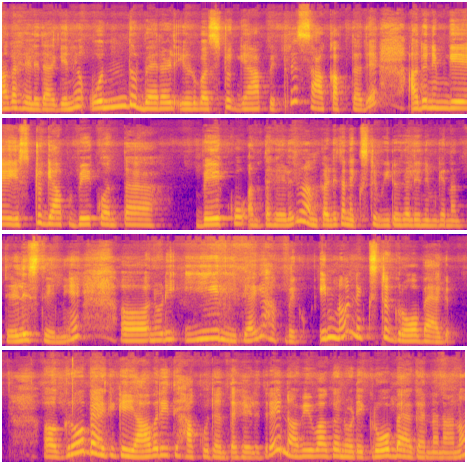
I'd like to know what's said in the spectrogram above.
ಆಗ ಹೇಳಿದಾಗೇನೆ ಒಂದು ಬೆರಳು ಇಡುವಷ್ಟು ಗ್ಯಾಪ್ ಇಟ್ಟರೆ ಸಾಕಾಗ್ತದೆ. ಅದು ನಿಮಗೆ ಎಷ್ಟು ಗ್ಯಾಪ್ ಬೇಕು ಅಂತ ಬೇಕು ಅಂತ ಹೇಳಿದರೆ ನಾನು ಖಂಡಿತ ನೆಕ್ಸ್ಟ್ ವೀಡಿಯೋದಲ್ಲಿ ನಿಮಗೆ ನಾನು ತಿಳಿಸ್ತೇನೆ. ನೋಡಿ ಈ ರೀತಿಯಾಗಿ ಹಾಕಬೇಕು. ಇನ್ನು ನೆಕ್ಸ್ಟ್ ಗ್ರೋ ಬ್ಯಾಗ್ ಗ್ರೋ ಬ್ಯಾಗಿಗೆ ಯಾವ ರೀತಿ ಹಾಕೋದು ಹೇಳಿದರೆ ನಾವಿವಾಗ ನೋಡಿ ಗ್ರೋ ಬ್ಯಾಗನ್ನು ನಾನು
